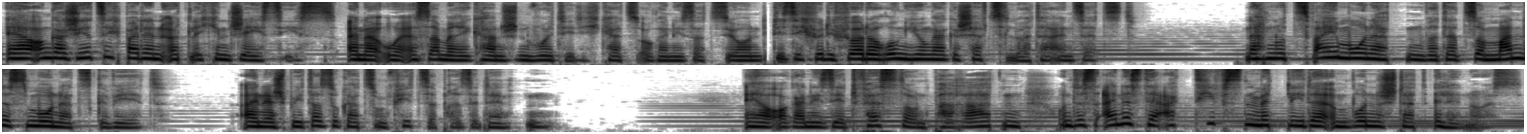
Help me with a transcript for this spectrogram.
Er engagiert sich bei den örtlichen JCs, einer US-amerikanischen Wohltätigkeitsorganisation, die sich für die Förderung junger Geschäftsleute einsetzt. Nach nur zwei Monaten wird er zum Mann des Monats gewählt, ein Jahr später sogar zum Vizepräsidenten. Er organisiert Feste und Paraden und ist eines der aktivsten Mitglieder im Bundesstaat Illinois.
